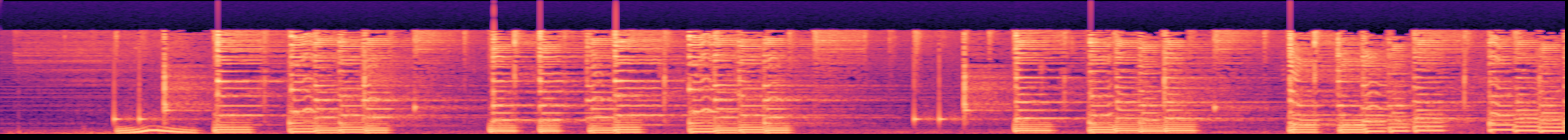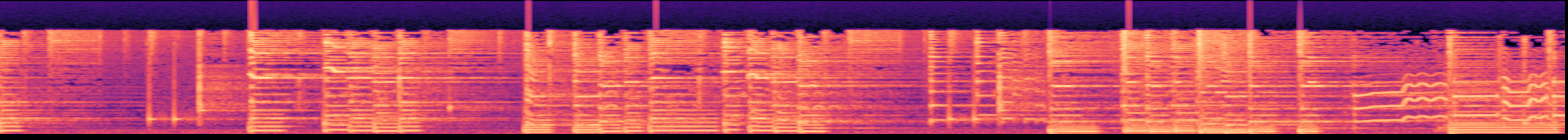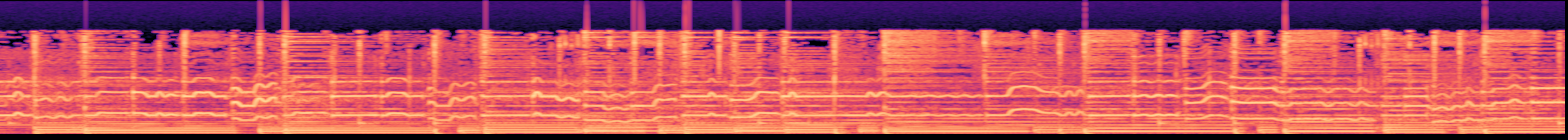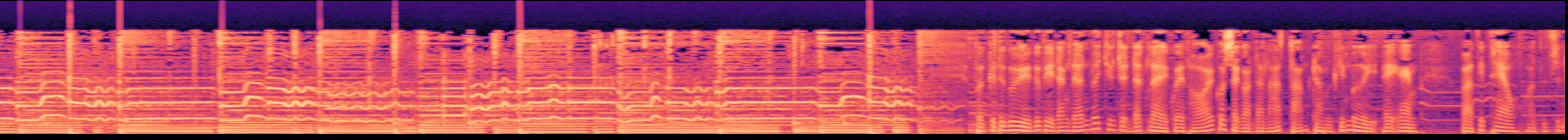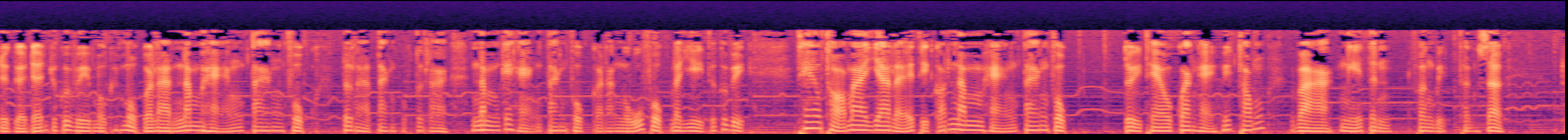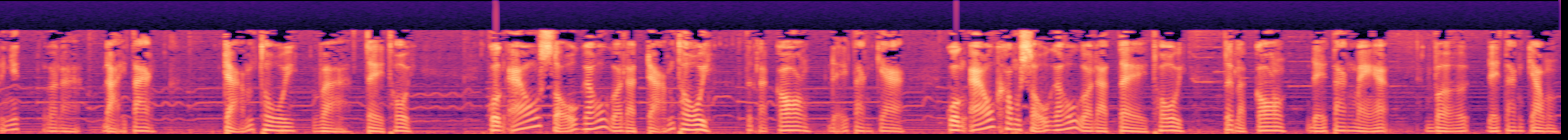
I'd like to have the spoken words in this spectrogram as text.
Quý vị đang đến với chương trình Đất Lề quê thói của Sài Gòn Đà Lạt 890 AM và tiếp theo hoàng tử xin được gửi đến cho quý vị một cái mục gọi là năm hạng tang phục, tức là tang phục, tức là năm cái hạng tang phục gọi là ngũ phục là gì thưa quý vị? Theo thọ mai gia lễ thì có năm hạng tang phục, tùy theo quan hệ huyết thống và nghĩa tình phân biệt thân sơ. Thứ nhất gọi là đại tang, trảm thôi và tề thôi. Quần áo sổ gấu gọi là trảm thôi tức là con để tang cha Quần áo không sổ gấu gọi là tề thôi, tức là con để tang mẹ, vợ để tang chồng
